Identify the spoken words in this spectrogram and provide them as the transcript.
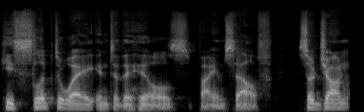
he slipped away into the hills by himself. So, John,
